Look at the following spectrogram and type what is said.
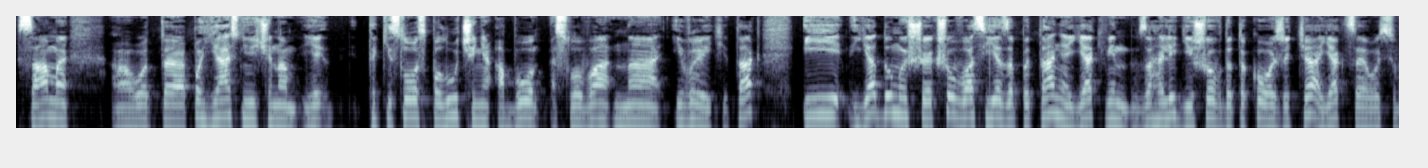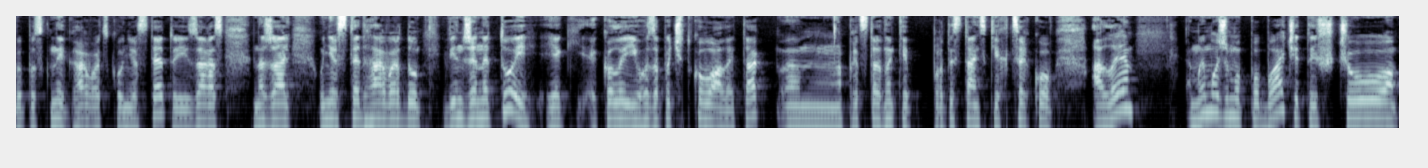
саме от е, пояснюючи нам. Такі словосполучення або слова на івриті, так? І я думаю, що якщо у вас є запитання, як він взагалі дійшов до такого життя, як це ось випускник Гарвардського університету, і зараз, на жаль, університет Гарварду він же не той, як коли його започаткували, так, ем, представники протестантських церков. Але ми можемо побачити, що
